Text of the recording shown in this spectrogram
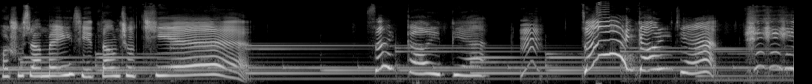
和鼠小妹一起荡秋千，再高一点，嗯，再高一点，嘿嘿嘿。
